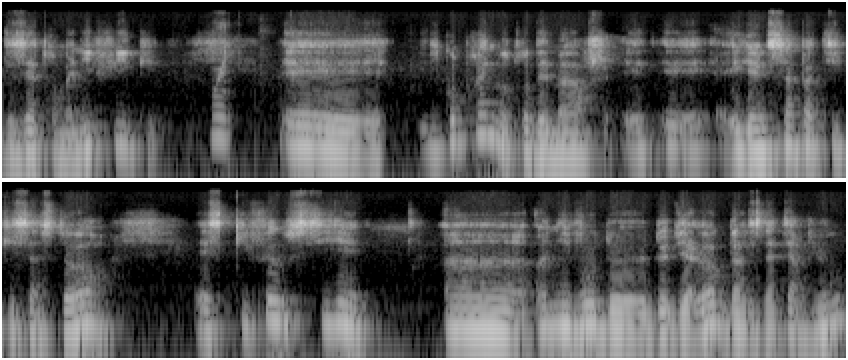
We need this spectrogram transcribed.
des êtres magnifiques, oui. Et ils comprennent notre démarche et, il y a une sympathie qui s'instaure et ce qui fait aussi un, niveau de, dialogue dans les interviews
